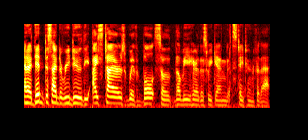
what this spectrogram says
And I did decide to redo the ice tires with bolts, so they'll be here this weekend. Stay tuned for that.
